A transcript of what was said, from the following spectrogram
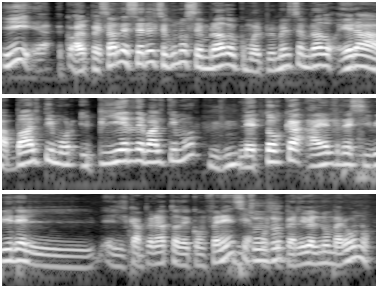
Y a pesar de ser el segundo sembrado, como el primer sembrado era Baltimore y pierde Baltimore, le toca a él recibir el, el campeonato de conferencia, porque perdió el número uno.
